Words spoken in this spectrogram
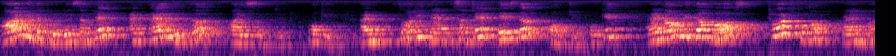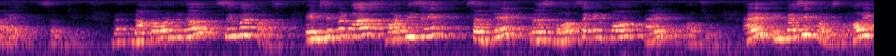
are with the plural subject and am with the I subject. Okay. And sorry that subject is the object. Okay. And now with the verbs third form and by subject. But now come on to the simple past. In simple past what we say? subject plus verb second form and object. And in passive voice, how it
